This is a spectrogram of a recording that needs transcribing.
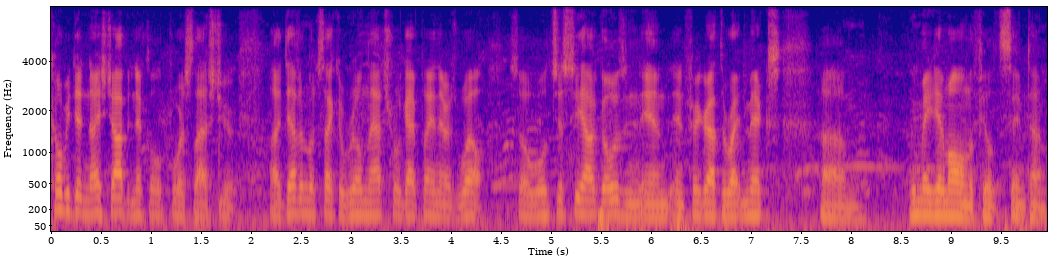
Coby did a nice job at nickel for us last year. Uh, Devon looks like a real natural guy playing there as well. So we'll just see how it goes and, and, and figure out the right mix. Um, we may get them all on the field at the same time.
